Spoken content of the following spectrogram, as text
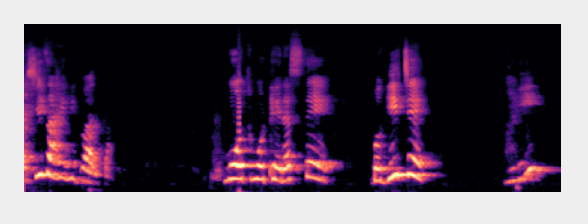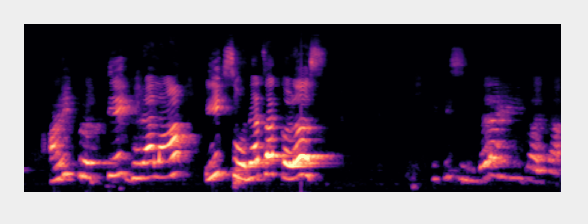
अशीच आहे ही द्वारका. मोठमोठे रस्ते बगीचे आणि आणि प्रत्येक घराला एक सोन्याचा कळस. किती सुंदर आहे ही गाथा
